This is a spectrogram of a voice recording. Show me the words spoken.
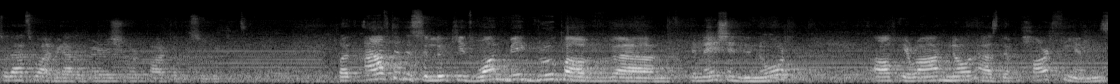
So that's why we had a very short part of the Seleucids. But after the Seleucids, one big group of um, the nation in the north of Iran, known as the Parthians,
